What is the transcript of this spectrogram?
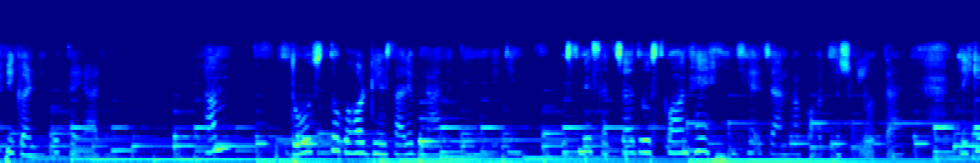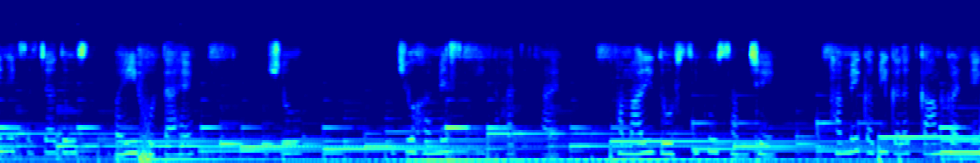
कुछ भी करने को तैयार है। हम दोस्त तो बहुत ढेर सारे बना लेते हैं, लेकिन उसमें सच्चा दोस्त कौन है, यह जानना बहुत मुश्किल होता है। लेकिन एक सच्चा दोस्त वही होता है, जो जो हमें सही राह दिखाए, हमारी दोस्ती को समझे, हमें कभी गलत काम करने,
